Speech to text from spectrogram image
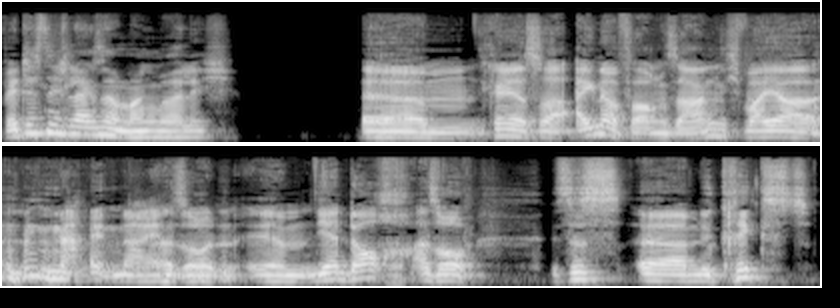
Wird das nicht langsam langweilig? Ähm, ich kann ja aus eigener Erfahrung sagen. Ich war ja, nein, nein. also, ähm, ja doch, also es ist, ähm, du kriegst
